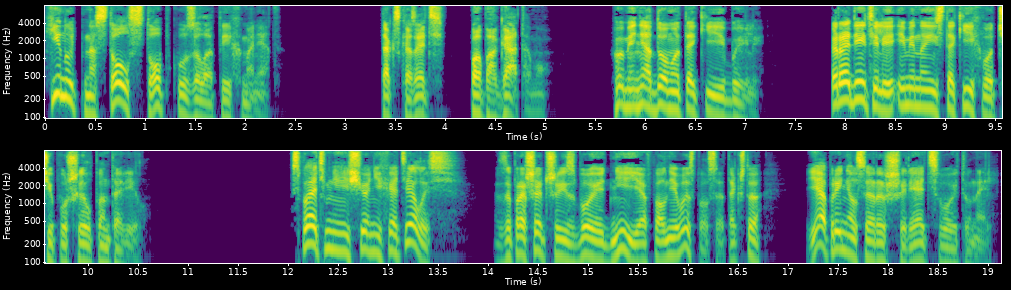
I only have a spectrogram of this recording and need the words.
кинуть на стол стопку золотых монет. так сказать, по-богатому. У меня дома такие были. Родители именно из таких вот чепушил понтовил. Спать мне еще не хотелось. За прошедшие с боя дни я вполне выспался, так что я принялся расширять свой туннель.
